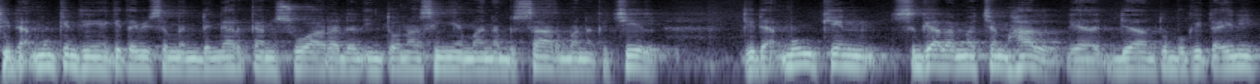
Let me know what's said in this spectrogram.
Tidak mungkin sehingga kita bisa mendengarkan suara dan intonasinya mana besar, mana kecil tidak mungkin segala macam hal ya di dalam tubuh kita ini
